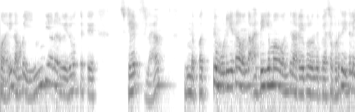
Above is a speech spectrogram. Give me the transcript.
மாதிரி நம்ம இந்தியாவில் இருக்க இருபத்தெட்டு ஸ்டேட்ஸில் இந்த பத்து மொழியை தான் வந்து அதிகமாக வந்து நிறைய பேர் வந்து பேசப்படுது. இதில்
